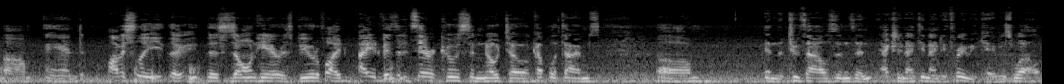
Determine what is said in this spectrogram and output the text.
Um, and obviously, the, this zone here is beautiful. I, I had visited Syracuse and Noto a couple of times um, in the 2000s, and actually 1993 we came as well.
